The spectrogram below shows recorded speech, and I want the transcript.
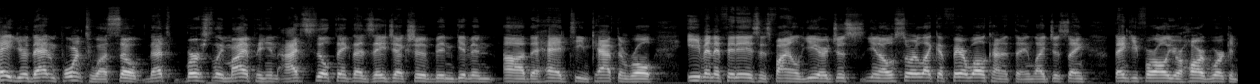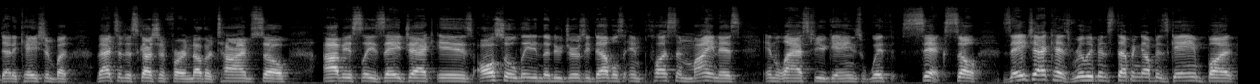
hey, you're that important to us. So that's personally my opinion. I still think that Zajac should have been given uh, the head team captain role, even if it is his final year. Just, you know, sort of like a farewell kind of thing, like just saying thank you for all your hard work and dedication. But that's a discussion for another time. So obviously, Zajac is also leading the New Jersey Devils in plus and minus in the last few games with six. So Zajac has really been stepping up his game, but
